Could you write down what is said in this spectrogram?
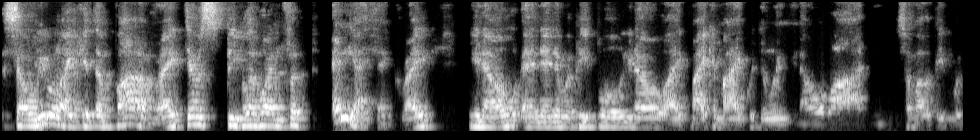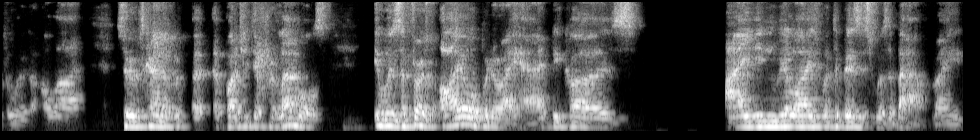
So we were like at the bottom, right? There was people that hadn't flipped any, I think, right? You know, and then there were people, you know, like Mike and Mike were doing, you know, a lot, and some other people were doing a lot. So it was kind of a, a bunch of different levels. It was the first eye opener I had because I didn't realize what the business was about, right?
